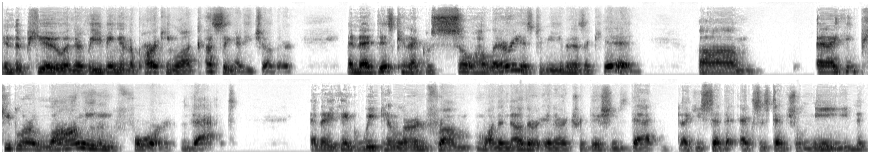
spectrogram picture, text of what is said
in the pew and they're leaving in the parking lot cussing at each other. And that disconnect was so hilarious to me, even as a kid. Um, and I think people are longing for that and I think we can learn from one another in our traditions that, like you said, that existential need,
